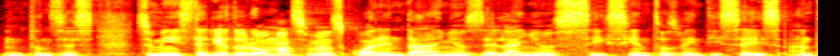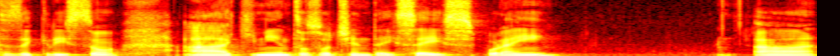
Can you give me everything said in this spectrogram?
Entonces, su ministerio duró más o menos 40 años, del año 626 a.C. a 586, por ahí. Ah,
